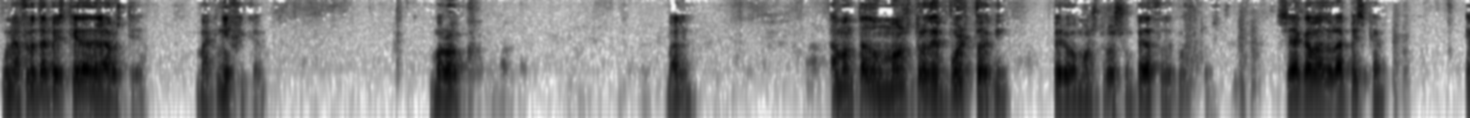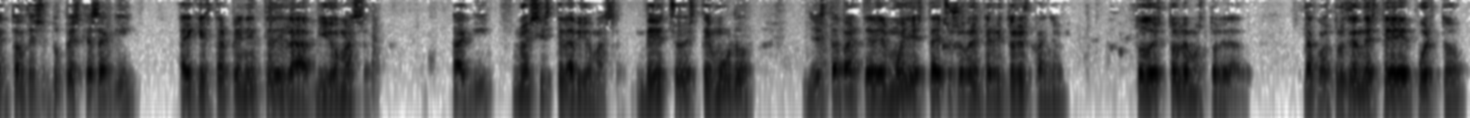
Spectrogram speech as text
Una flota pesquera de la hostia. Magnífica. Morocco. ¿Vale? Ha montado un monstruo de puerto aquí, pero monstruoso, un pedazo de puerto. Se ha acabado la pesca. Entonces, si tú pescas aquí, hay que estar pendiente de la biomasa. Aquí no existe la biomasa. De hecho, este muro y esta parte del muelle está hecho sobre territorio español. Todo esto lo hemos tolerado. La construcción de este puerto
